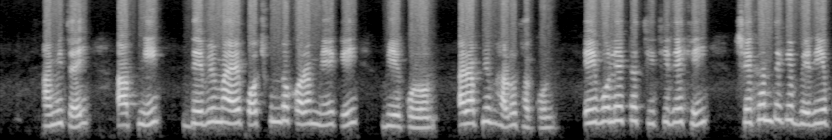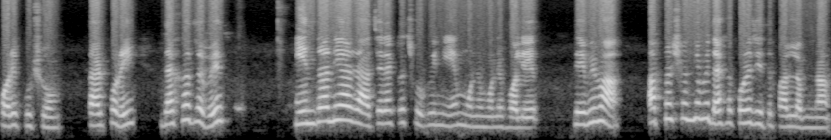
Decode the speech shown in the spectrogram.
আমি চাই আপনি দেবী মায়ের পছন্দ করা মেয়েকেই বিয়ে করুন, আর আপনি ভালো থাকুন। এই বলে একটা চিঠি দেখেই সেখান থেকে বেরিয়ে পড়ে কুসুম। তারপরেই দেখা যাবে ইন্দ্রাণী আর রাজের একটা ছবি নিয়ে মনে মনে বলে দেবীমা আপনার সঙ্গে আমি দেখা করে যেতে পারলাম না।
